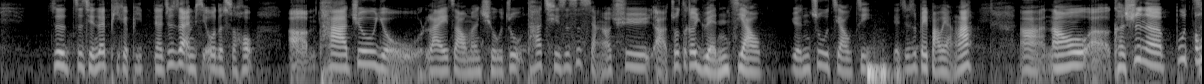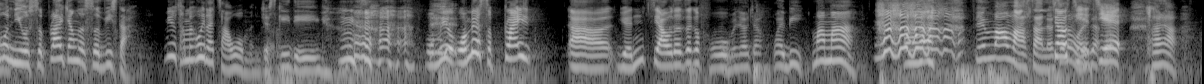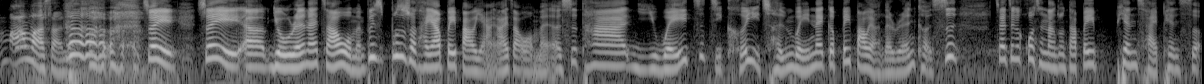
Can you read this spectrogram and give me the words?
是之前在 PKP，呃，就是在 MCO 的时候，啊，他就有来找我们求助。他其实是想要去啊做这个援交、援助交际，也就是被保养啦，啊，然后呃，可是呢，不哦，你有 supply 这样的 service 的？没有，他们会来找我们。Just kidding，我没有，我没有 supply 啊援交的这个服务。我们要叫外币妈妈，变妈妈闪了，叫姐姐。哎呀。妈妈闪了，所以所以呃，有人来找我们，不是不是说他要被包养来找我们，而是他以为自己可以成为那个被包养的人，可是在这个过程当中，他被骗财骗色，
